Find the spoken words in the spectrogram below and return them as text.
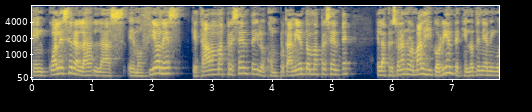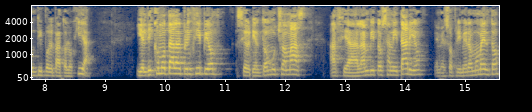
en cuáles eran las emociones que estaban más presentes y los comportamientos más presentes en las personas normales y corrientes que no tenían ningún tipo de patología. Y el DIS como tal al principio se orientó mucho más hacia el ámbito sanitario en esos primeros momentos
